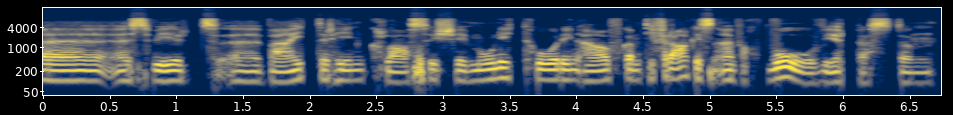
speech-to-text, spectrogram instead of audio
Äh, es wird äh, weiterhin klassische Monitoring-Aufgaben. Die Frage ist einfach, wo wird das dann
